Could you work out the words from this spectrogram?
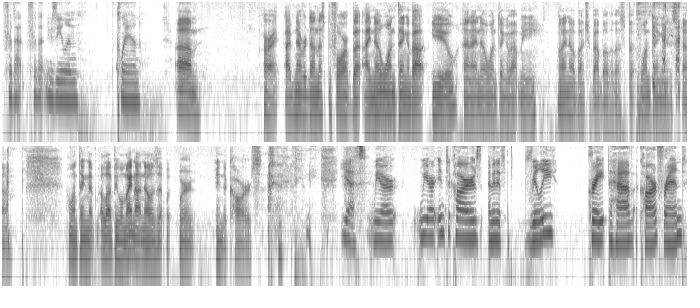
for that for that New Zealand clan. Um. All right. I've never done this before, but I know one thing about you, and I know one thing about me. Well, I know a bunch about both of us, but one thing is, um, one thing that a lot of people might not know is that we're into cars. Yes, we are. We are into cars. I mean, it's really great to have a car friend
